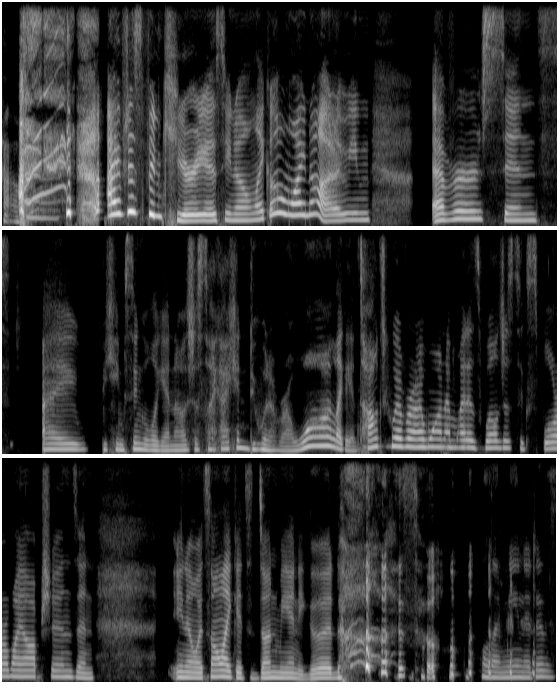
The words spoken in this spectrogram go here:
have. I've just been curious, you know, I'm like, oh, why not? I mean, ever since I became single again, I was just like, I can do whatever I want. Like, I can talk to whoever I want. I might as well just explore my options. And you know, it's not like it's done me any good. so Well, I mean, it is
